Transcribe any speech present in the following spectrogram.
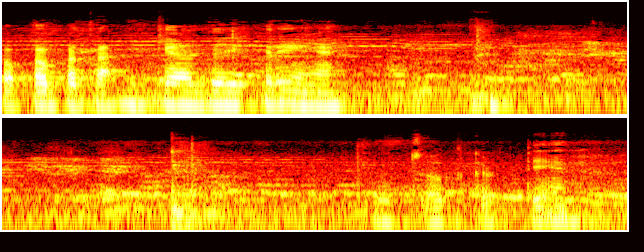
पापा पता नहीं क्या देख रहे हैं। तो जोत करते हैं।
